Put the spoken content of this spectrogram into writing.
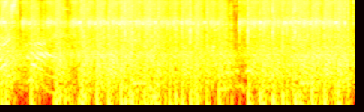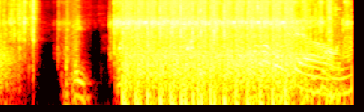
First blood. ไอ้ Double ผม kill. บอกนะ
